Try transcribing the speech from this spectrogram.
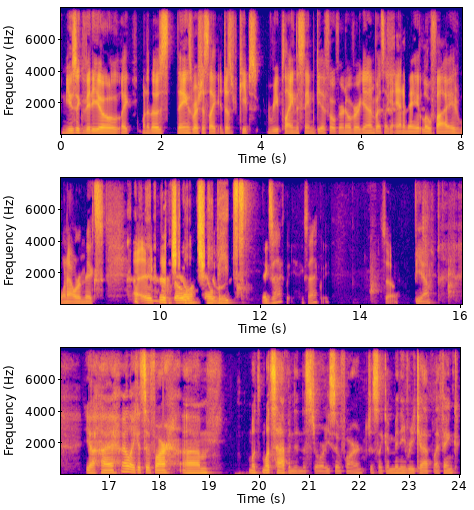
music video, like one of those things where it's just like it just keeps replaying the same GIF over and over again, but it's like an anime lo-fi one-hour mix. Uh, it's just so Chill, chill beats. exactly, exactly. So Yeah. Yeah, I, I like it so far. Um what what's happened in the story so far? Just like a mini recap, I think.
